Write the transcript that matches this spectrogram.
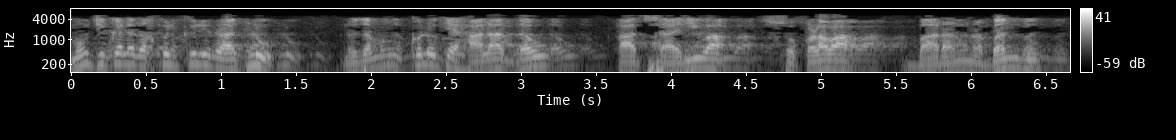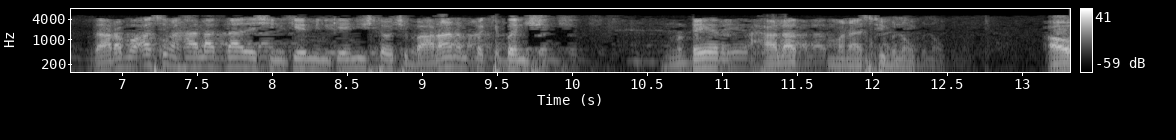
مونږ چې کله د خپل کلی راتلو نو زمونږ کلو کې حالات داو قادساری وا سکړه وا بارانونه بندو د عربو اسیم حالات دا شینکې منکې نشته چې باران هم پکې بند شي نو ډیر حالات مناسب نو او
